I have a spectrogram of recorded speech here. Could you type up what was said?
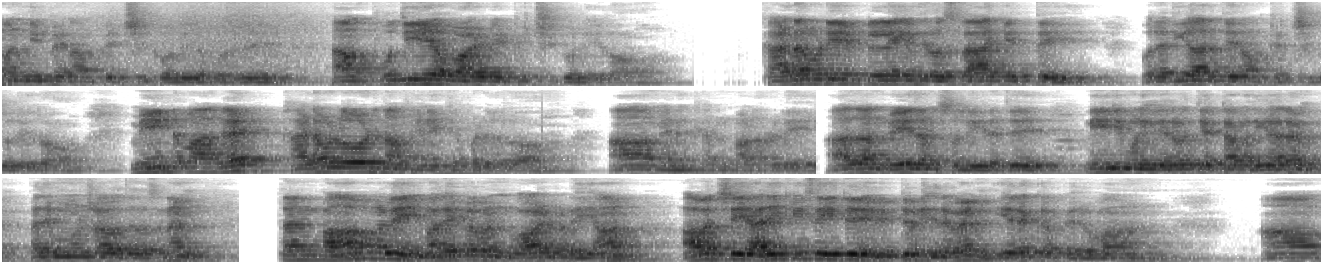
மன்னிப்பை நாம் பெற்றுக்கொள்கிற பொழுது நாம் புதிய வாழ்வை பெற்றுக்கொள்கிறோம். கடவுளுடைய பிள்ளைகள் ஒரு ஸ்லாக்கியத்தை ஒரு அதிகாரத்தை நாம் பெற்றுக்கொள்கிறோம். மீண்டுமாக கடவுளோடு நாம் இணைக்கப்படுகிறோம். ஆம் எனக்கு அன்பானவர்களே அதுதான் வேதம் சொல்லுகிறது. நீதிமொழிகள் இருபத்தி எட்டாம் அதிகாரம் பதிமூன்றாவது வசனம் தன் பாவங்களை மறைப்பவன் வாழ்வடையான் அவற்றை அறிக்கை செய்து விட்டு விடுகிறவன் இறக்க பெறுவான். ஆம்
